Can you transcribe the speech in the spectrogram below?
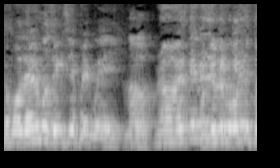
Como debemos de ir siempre, güey. No. No, es que hay veces Porque que luego vas con tu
